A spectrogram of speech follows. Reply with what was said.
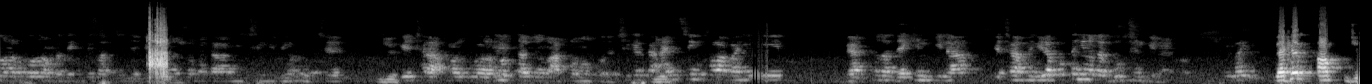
করার পর আমরা দেখতে পাচ্ছি যে বিভিন্ন সময় তারা মিছিল মিটিং করছে। এছাড়া আপনার উপর হত্যার জন্য আক্রমণ করে সেক্ষেত্রে আইন শৃঙ্খলা বাহিনীর ব্যর্থতা দেখেন কিনা? এছাড়া আপনি নিরাপত্তাহীনতা বুঝছেন কিনা দেখেন জি।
